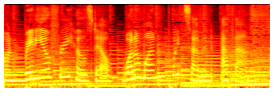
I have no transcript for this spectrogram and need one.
on Radio Free Hillsdale 101.7 FM.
